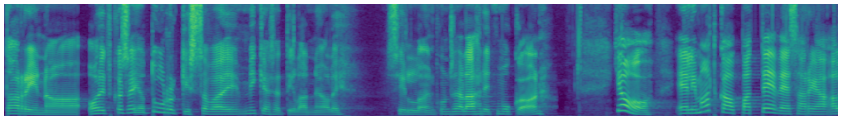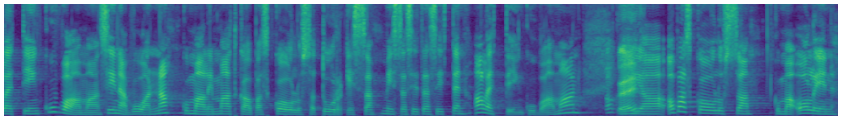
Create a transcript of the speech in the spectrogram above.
tarinaa. Olitko se jo Turkissa vai mikä se tilanne oli silloin, kun sä lähdit mukaan? Joo, eli matkaoppaat TV-sarjaa alettiin kuvaamaan sinä vuonna, kun mä olin koulussa Turkissa, missä sitä sitten alettiin kuvaamaan. Okay. Ja opaskoulussa, kun mä olin,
